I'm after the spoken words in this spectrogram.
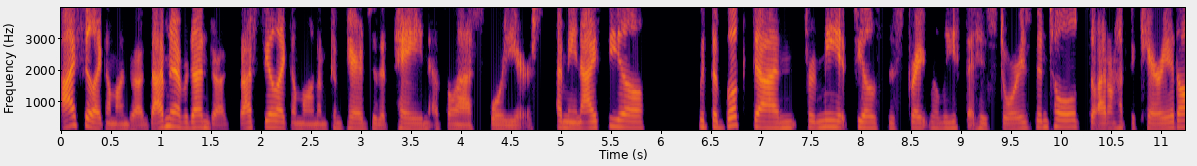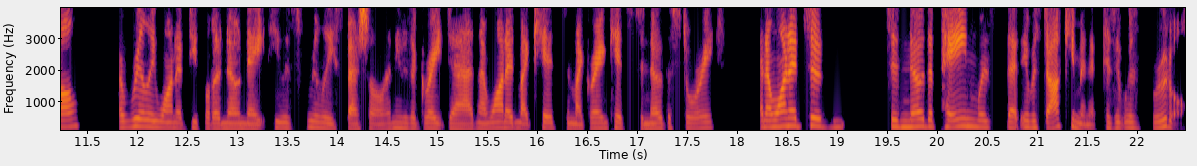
I feel like I'm on drugs. I've never done drugs, but I feel like I'm on them compared to the pain of the last four years. I mean, I feel with the book done, for me, it feels this great relief that his story's been told. So I don't have to carry it all. I really wanted people to know Nate. He was really special and he was a great dad. And I wanted my kids and my grandkids to know the story. And I wanted to, to know the pain was that it was documented because it was brutal.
